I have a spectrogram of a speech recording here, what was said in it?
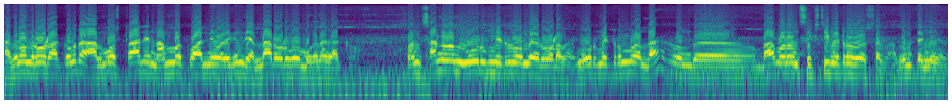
ಅದನ್ನೊಂದು ರೋಡ್ ಹಾಕೋದ್ರೆ ಆಲ್ಮೋಸ್ಟ್ ಅಲ್ಲಿ ನಮ್ಮ ಕಾಲನಿ ಒಳಗಿಂದ ಎಲ್ಲ ರೋಡ್ಗಳು ಮುಗ್ದಂಗೆ ಹಾಕವು ಒಂದು ಸಣ್ಣ ಒಂದು ನೂರು ಮೀಟ್ರ್ ಒಂದು ರೋಡ್ ಅದ. ನೂರು ಮೀಟ್ರೂ ಅಲ್ಲ ಒಂದು ಭಾಳ ಒಂದು ಸಿಕ್ಸ್ಟಿ ಮೀಟ್ರ್ ಅಷ್ಟು ಅದ ಅದೊಂದು ಪೆಂಡಿಂಗ್ ಅದ.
